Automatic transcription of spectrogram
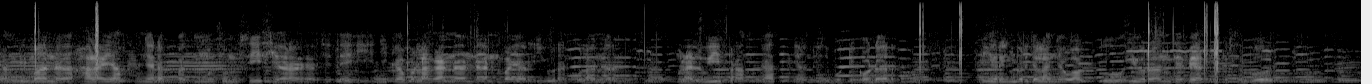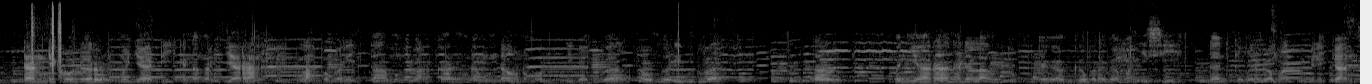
yang di mana halayak hanya dapat mengonsumsi siaran RCTI jika berlangganan dan bayar iuran bulanan melalui perangkat yang disebut decoder. Seiring berjalannya waktu, iuran TVRI tersebut dan decoder menjadi kenangan sejarah setelah pemerintah mengeluarkan Undang-Undang Nomor 32 Tahun 2002 tentang penyiaran adalah untuk menjaga keberagaman isi dan keberagaman pemilikan.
